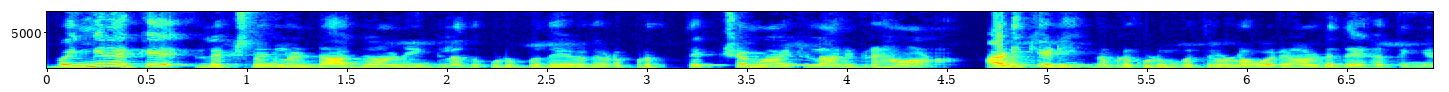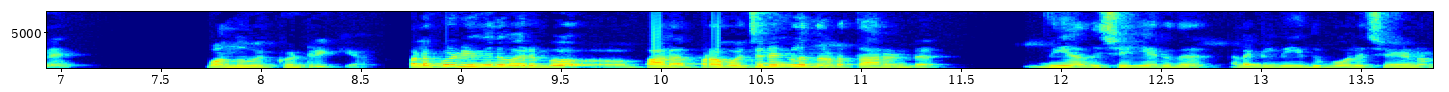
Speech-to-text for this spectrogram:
അപ്പൊ ഇങ്ങനെയൊക്കെ ലക്ഷണങ്ങൾ ഉണ്ടാകുകയാണെങ്കിൽ അത് കുടുംബദേവതയുടെ പ്രത്യക്ഷമായിട്ടുള്ള അനുഗ്രഹമാണ്. അടിക്കടി നമ്മുടെ കുടുംബത്തിലുള്ള ഒരാളുടെ ദേഹത്ത് ഇങ്ങനെ വന്നു പോയിക്കൊണ്ടിരിക്കുക. പലപ്പോഴും ഇങ്ങനെ വരുമ്പോൾ പല പ്രവചനങ്ങൾ നടത്താറുണ്ട്. നീ അത് ചെയ്യരുത് അല്ലെങ്കിൽ നീ ഇതുപോലെ ചെയ്യണം.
